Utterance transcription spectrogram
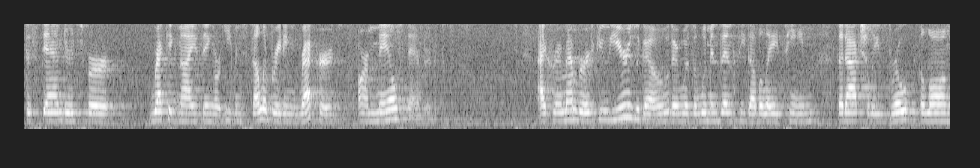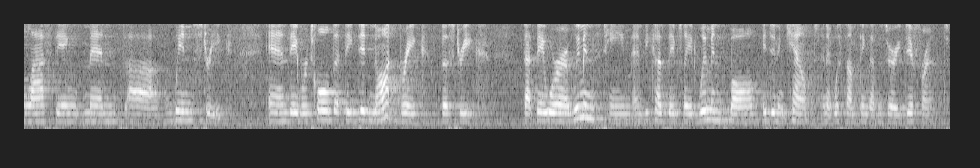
the standards for recognizing or even celebrating records are male standards. I can remember a few years ago, there was a women's NCAA team that actually broke the long lasting men's uh, win streak. And they were told that they did not break the streak that they were a women's team, and because they played women's ball, it didn't count, and it was something that was very different.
